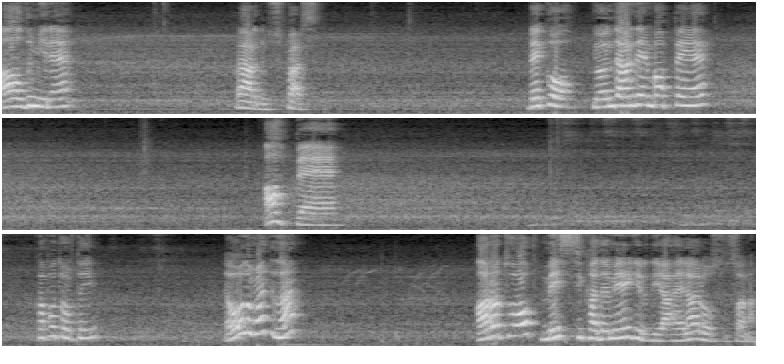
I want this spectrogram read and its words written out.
Aldım yine. Verdim süpersin. Beko gönderdi Mbappe'ye. Ah be. Kapat ortayı. E oğlum hadi lan. Ara top Messi kademeye girdi ya helal olsun sana.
